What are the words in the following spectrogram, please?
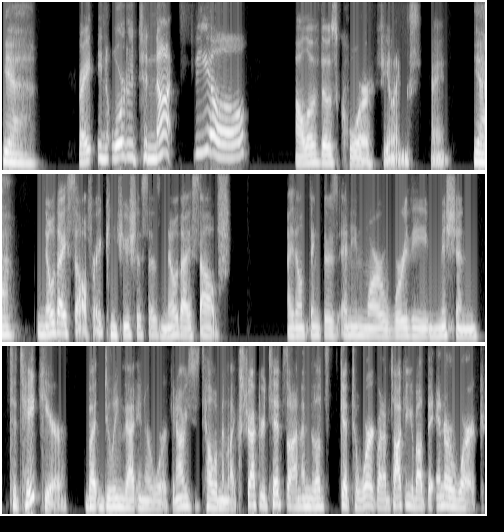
Yeah. Right. In order to not feel all of those core feelings. Right. Yeah. Know thyself. Right. Confucius says, know thyself. I don't think there's any more worthy mission to take here but doing that inner work. And I always tell women like strap your tits on and let's get to work. But I'm talking about the inner work.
